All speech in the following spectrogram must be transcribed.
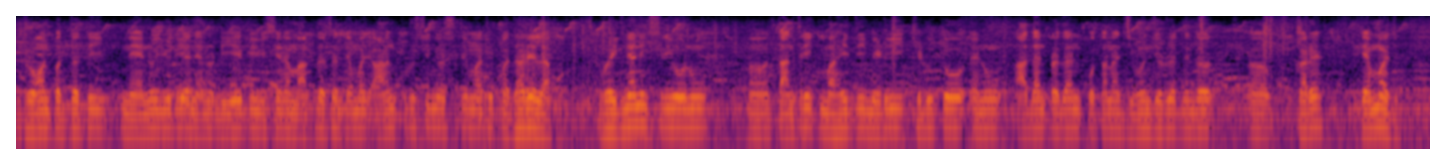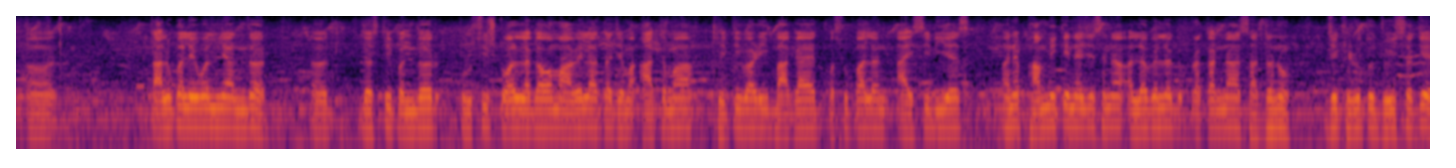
ડ્રોન પદ્ધતિ, નેનો યુરિયા, નેનો ડીએપી વિશેના માર્ગદર્શન તેમજ આણંદ કૃષિ યુનિવર્સિટીમાંથી પધારેલા વૈજ્ઞાનિક શ્રીઓનું તાંત્રિક માહિતી મેળવી ખેડૂતો એનું આદાન પ્રદાન પોતાના જીવન જરૂરિયાતની અંદર કરે તેમજ તાલુકા લેવલની અંદર દસથી પંદર કૃષિ સ્ટોલ લગાવવામાં આવેલા હતા જેમાં આત્મા ખેતીવાડી બાગાયત પશુપાલન આઈસીડીએસ અને ફાર્મ મિકેનાઇઝેશનના અલગ અલગ પ્રકારના સાધનો જે ખેડૂતો જોઈ શકે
